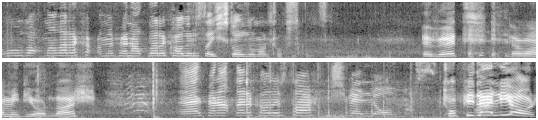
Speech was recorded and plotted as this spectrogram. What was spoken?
Ama uzatmalara ama penaltılara kalırsa işte o zaman çok sıkıntı. Evet devam ediyorlar. Eğer penaltılara kalırsa hiç belli olmaz. Top ilerliyor.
